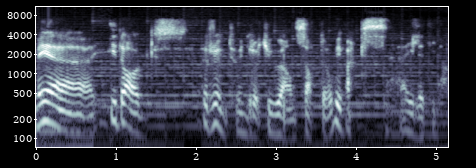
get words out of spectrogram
Med i dag rundt 120 ansatte, og vi vokser hele tida.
